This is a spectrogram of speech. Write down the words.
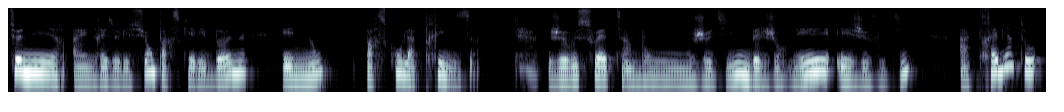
tenir à une résolution parce qu'elle est bonne et non parce qu'on l'a prise. Je vous souhaite un bon jeudi, une belle journée et je vous dis à très bientôt.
